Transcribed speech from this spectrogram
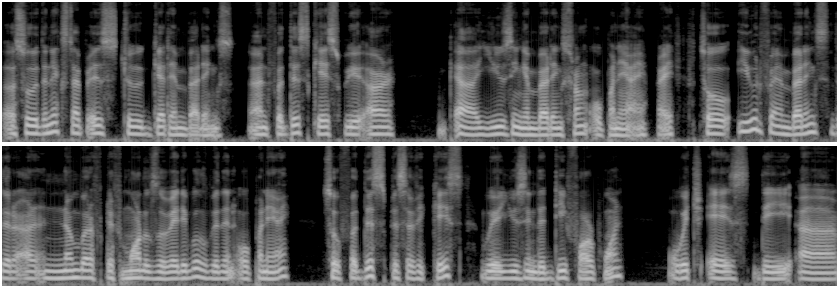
uh, so the next step is to get embeddings. And for this case, we are uh, using embeddings from OpenAI, right? So even for embeddings, there are a number of different models available within OpenAI. So for this specific case, we're using the default one, which is the uh,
